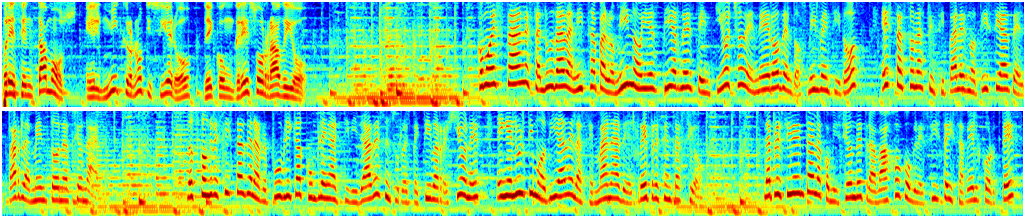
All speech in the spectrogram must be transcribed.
Presentamos el micro noticiero de Congreso Radio. ¿Cómo están? Les saluda Danitza Palomino. Hoy es viernes 28 de enero del 2022. Estas son las principales noticias del Parlamento Nacional. Los congresistas de la República cumplen actividades en sus respectivas regiones en el último día de la semana de representación. La presidenta de la Comisión de Trabajo, congresista Isabel Cortés,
